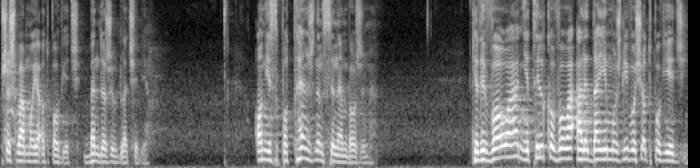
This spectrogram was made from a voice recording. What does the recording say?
przyszła moja odpowiedź: Będę żył dla Ciebie. On jest potężnym Synem Bożym. Kiedy woła, nie tylko woła, ale daje możliwość odpowiedzi.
